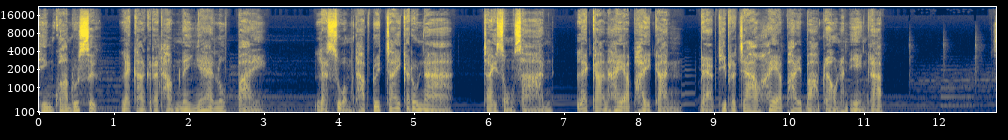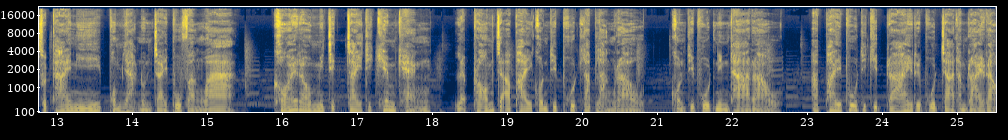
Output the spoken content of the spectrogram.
ทิ้งความรู้สึกและการกระทำในแง่ลบไป และสวมทับด้วยใจกรุณา ใจสงสาร และการให้อภัยกันแบบที่พระเจ้าให้อภัยบาปเรานั่นเองครับ สุดท้ายนี้ผมอยากหนุนใจผู้ฟังว่า ขอให้เรามีจิตใจที่เข้มแข็ง และพร้อมจะอภัยคนที่พูดลับหลังเรา คนที่พูดนินทาเรา อภัยผู้ที่คิดร้ายหรือพูดจาทำร้ายเรา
